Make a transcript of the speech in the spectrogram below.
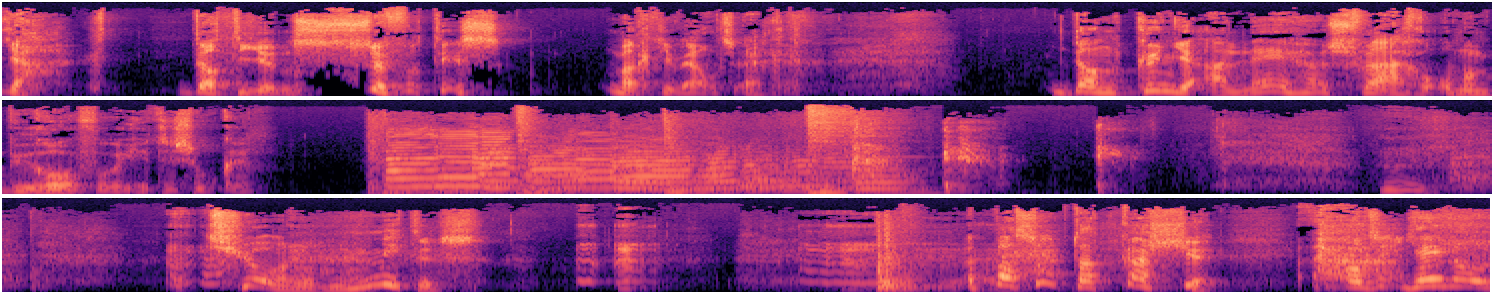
Ja, dat hij een suffert is, mag je wel zeggen. Dan kun je aan Nijhuis vragen om een bureau voor je te zoeken. Tjonge, wat mieters. Pas op dat kastje. Als jij nou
